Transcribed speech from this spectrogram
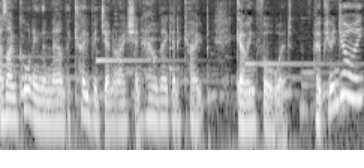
as I'm calling them now, the COVID generation, how they're going to cope going forward. Hope you enjoy.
